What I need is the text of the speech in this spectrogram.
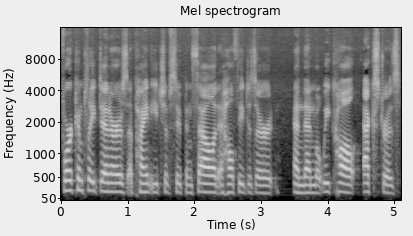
four complete dinners, a pint each of soup and salad, a healthy dessert, and then what we call extras.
